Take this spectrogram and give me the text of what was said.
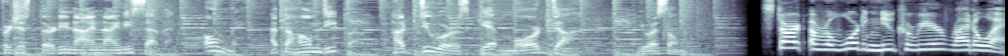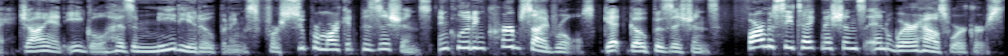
for just $39.97 only at the Home Depot. How doers get more done. U.S. only. Start a rewarding new career right away. Giant Eagle has immediate openings for supermarket positions, including curbside roles, GetGo positions, pharmacy technicians, and warehouse workers.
